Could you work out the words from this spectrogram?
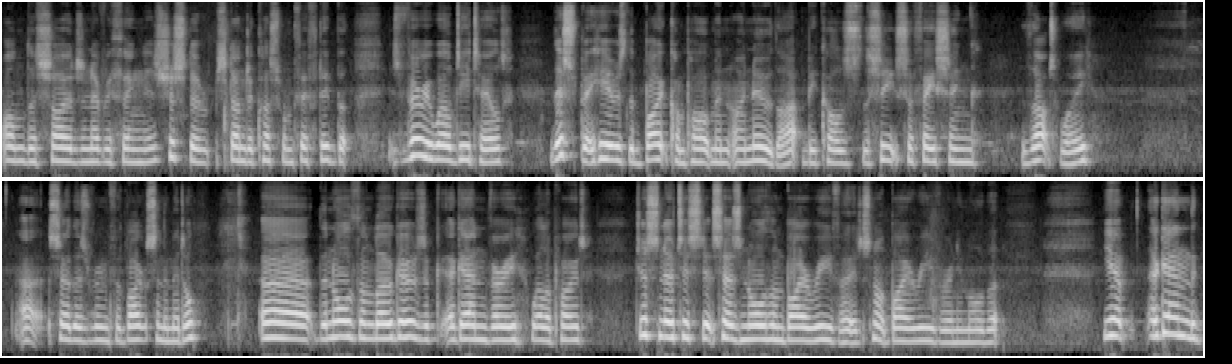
on the sides and everything. It's just a standard Class 150, but it's very well detailed. This bit here is the bike compartment, I know that, because the seats are facing that way. Uh, so there's room for bikes in the middle. Uh, the northern logo is, again, very well applied. Just noticed it says Northern by Arriva. It's not by Arriva anymore, but... Yep, again, the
